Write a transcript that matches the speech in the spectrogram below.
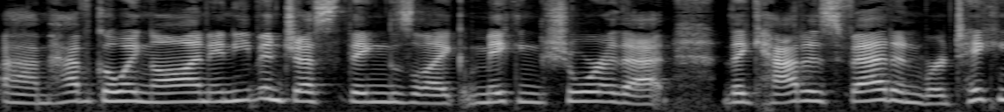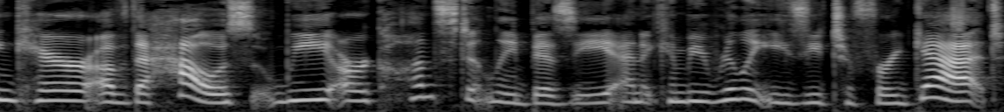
um, have going on, and even just things like making sure that the cat is fed and we're taking care of the house. We are constantly busy, and it can be really easy to forget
